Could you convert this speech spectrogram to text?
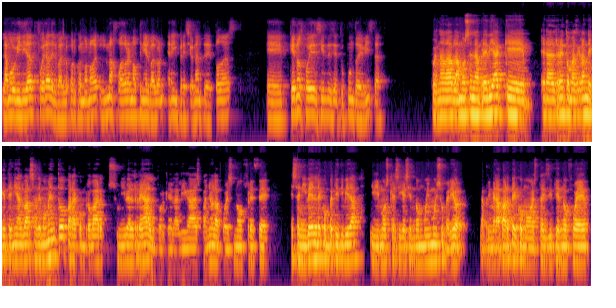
La movilidad fuera del balón, cuando una jugadora no tenía el balón, era impresionante de todas. Eh, ¿Qué nos puedes decir desde tu punto de vista? Pues nada, hablamos en la previa que era el reto más grande que tenía el Barça de momento para comprobar su nivel real, porque la Liga Española pues no ofrece ese nivel de competitividad y vimos que sigue siendo muy, muy superior. La primera parte, como estáis diciendo, fue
